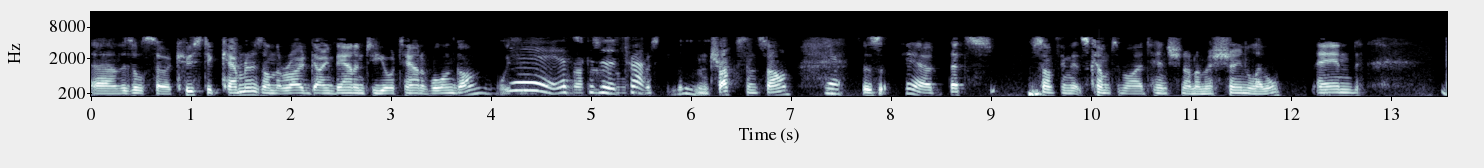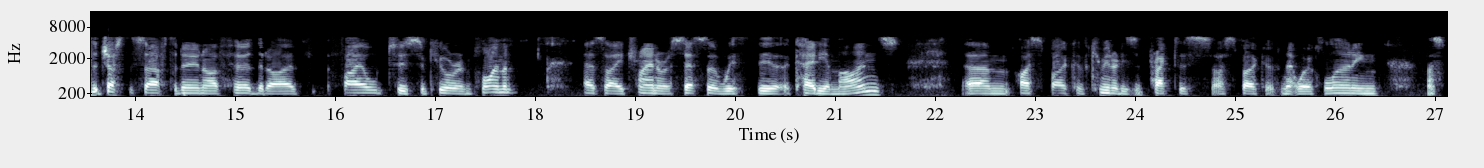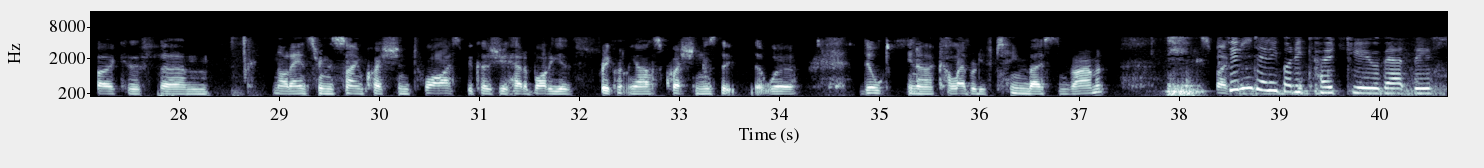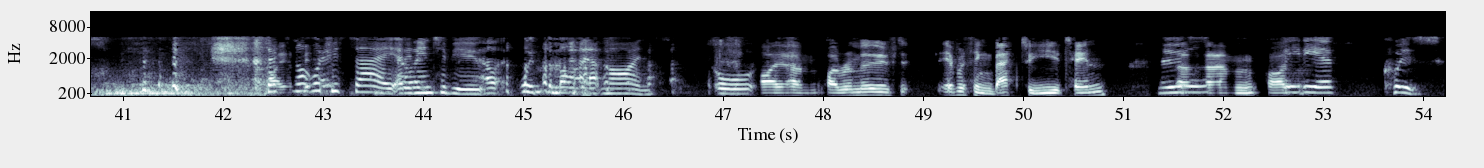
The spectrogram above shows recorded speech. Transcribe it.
Uh, there's also acoustic cameras on the road going down into your town of Wollongong. yeah, that's because of the truck. and trucks and so on. Yeah. There's, yeah, that's something that's come to my attention on a machine level. And that just this afternoon I've heard that I've failed to secure employment as a trainer assessor with the Acadia Mines. Um, I spoke of communities of practice. I spoke of network learning. I spoke of um, not answering the same question twice because you had a body of frequently asked questions that, that were built in a collaborative team-based environment. Didn't anybody coach you about this? That's not what you say at an interview with the about mines. Or I um, I removed everything back to year ten. Moodle, Um, I, PDF, quiz.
